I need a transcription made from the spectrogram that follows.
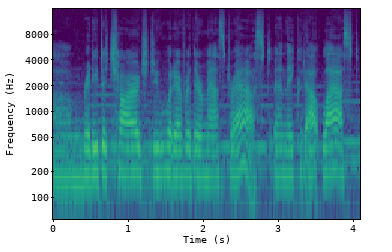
um, ready to charge, do whatever their master asked, and they could outlast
